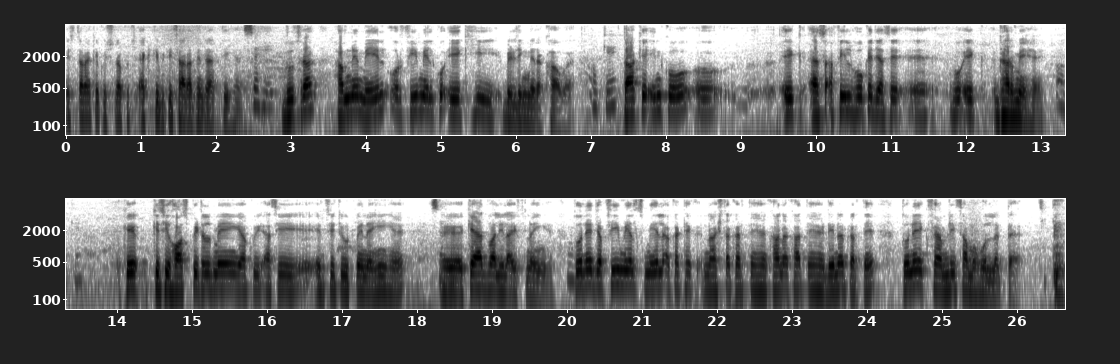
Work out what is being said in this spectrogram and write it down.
इस तरह के कुछ ना कुछ एक्टिविटी सारा दिन रहती है। सही। दूसरा हमने मेल और फीमेल को एक ही बिल्डिंग में रखा हुआ है ओके। ताकि इनको एक ऐसा फील हो कि जैसे वो एक घर में है। ओके कि किसी हॉस्पिटल में या कोई ऐसी इंस्टीट्यूट में नहीं है कैद वाली लाइफ नहीं है। तो उन्हें जब फीमेल्स मेल इकट्ठे नाश्ता करते हैं खाना खाते हैं डिनर करते हैं तो उन्हें एक फैमिली सा माहौल लगता है।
